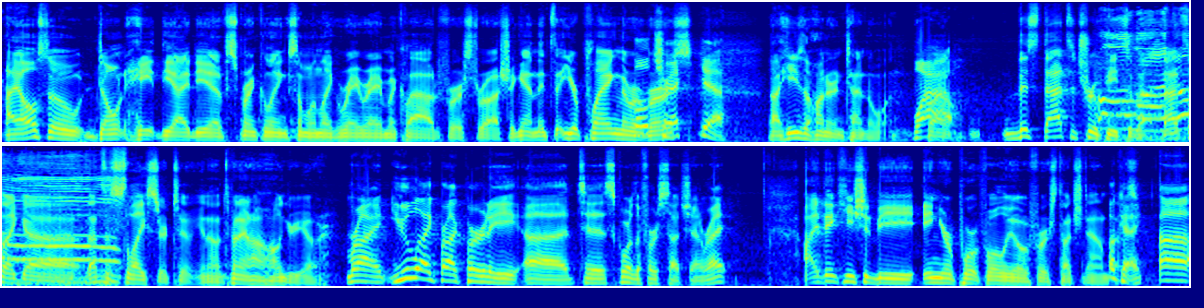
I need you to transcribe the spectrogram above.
I also don't hate the idea of sprinkling someone like Ray Ray McCloud first rush. Again, it's you're playing the Little reverse. trick, yeah. Uh, he's 110 to 1. Wow. But this that's a true pizza bet. That's like a that's a slice or two, you know, depending on how hungry you are. Right. You like Brock Purdy uh, to score the first touchdown, right? I think he should be in your portfolio of first touchdown. bets. Okay. Uh,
